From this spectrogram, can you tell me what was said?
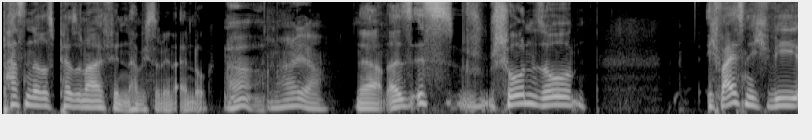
passenderes Personal finden, habe ich so den Eindruck. Ah. Ah ja. Ja, also es ist schon so. Ich weiß nicht, wie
